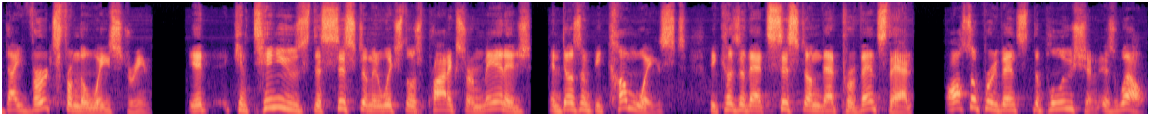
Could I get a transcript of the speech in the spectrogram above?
diverts from the waste stream. It continues the system in which those products are managed and doesn't become waste because of that system that prevents that. Also prevents the pollution as well.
